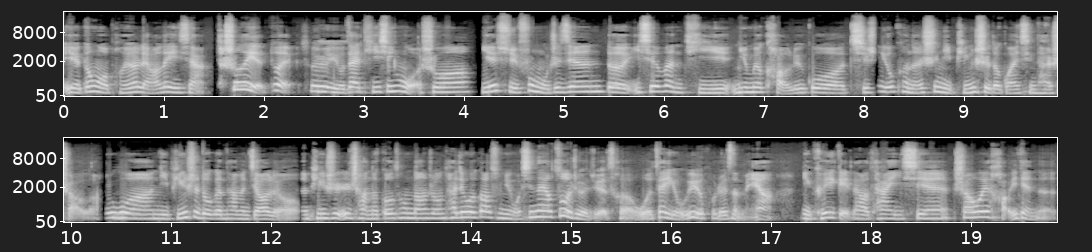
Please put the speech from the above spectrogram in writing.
也跟我朋友聊了一下，他说的也对，就是有在提醒我说，也许父母之间的一些问题，你有没有考虑过？其实有可能是你平时的关心太少了。如果你平时都跟他们交流，平时日常的沟通当中，他就会告诉你，我现在要做这个决策，我在犹豫或者怎么样，你可以给到他一些稍微好一点的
